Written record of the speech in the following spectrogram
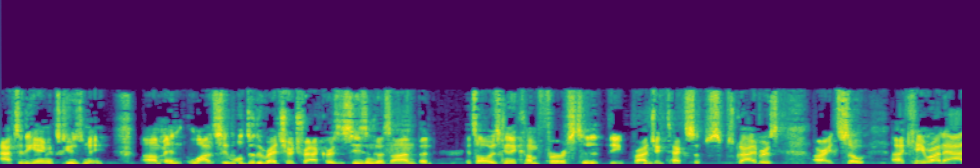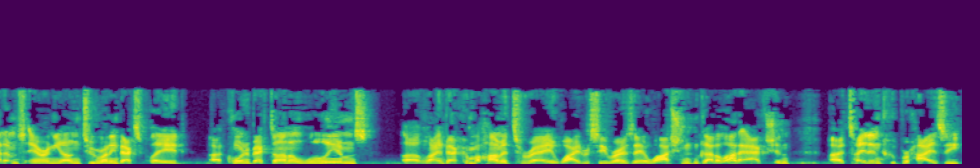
after the game, excuse me. Um, and well, obviously we'll do the redshirt tracker as the season goes on, but it's always going to come first to the Project Text subscribers. All right, so uh, Kayron Adams, Aaron Young, two running backs played. Uh, cornerback Donald Williams, uh, linebacker Mohamed Toure, wide receiver Isaiah Washington, who got a lot of action. Uh, tight end Cooper Heisey,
